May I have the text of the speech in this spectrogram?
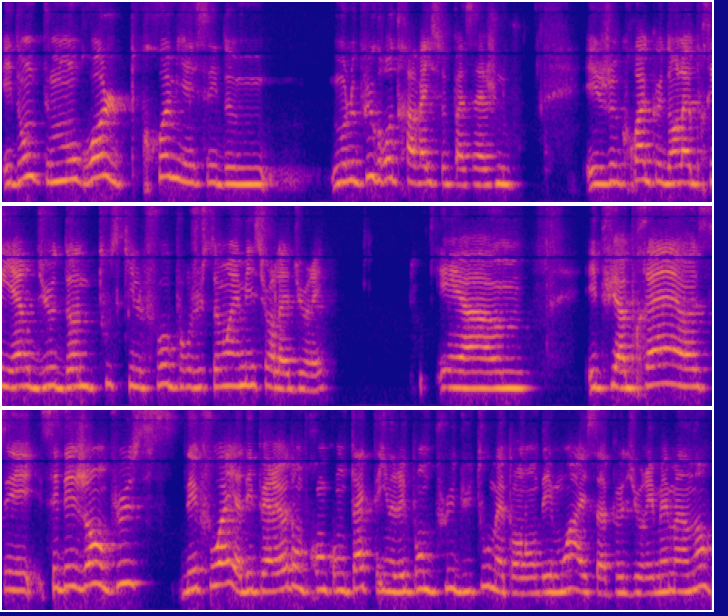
Et donc, mon rôle premier, c'est de. mon- Le plus gros travail se passe à genoux. Et je crois que dans la prière, Dieu donne tout ce qu'il faut pour justement aimer sur la durée. Et, euh, et puis après, euh, c'est des gens en plus. Des fois, il y a des périodes, on prend contact et ils ne répondent plus du tout, mais pendant des mois, et ça peut durer même un an.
